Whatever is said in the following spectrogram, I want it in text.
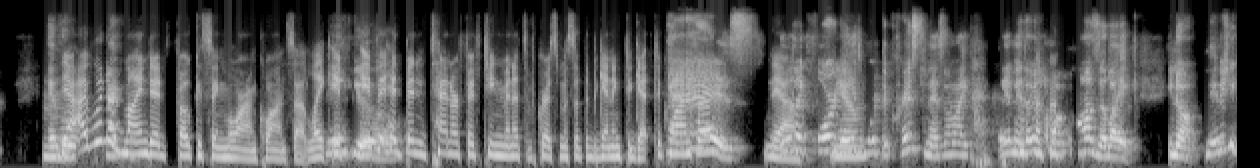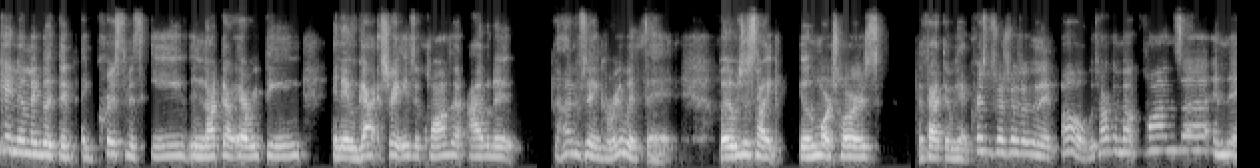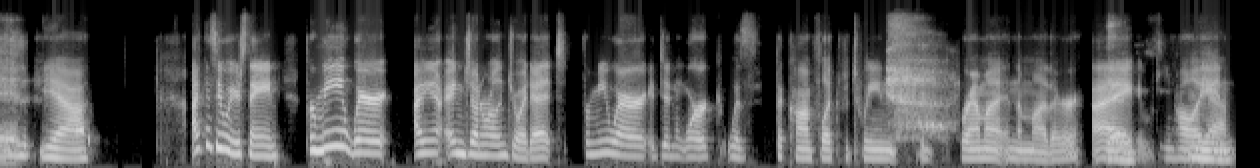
and yeah, I wouldn't have minded focusing more on Kwanzaa. Like if, if it had been 10 or 15 minutes of Christmas at the beginning to get to Kwanzaa. Yes. Yeah. It was like four yeah. days worth of Christmas. I'm like, wait a minute, they're talking about Kwanzaa. Like, you know, maybe she came in maybe like the Christmas Eve and knocked out everything and then got straight into Kwanzaa. I would have 100% agree with it. But it was just like, it was more towards the fact that we had Christmas, Christmas, and then oh, we're talking about Kwanzaa, and then yeah, I can see what you're saying. For me, where I mean, in general enjoyed it. For me, where it didn't work was the conflict between the grandma and the mother. I between Holly yeah. and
